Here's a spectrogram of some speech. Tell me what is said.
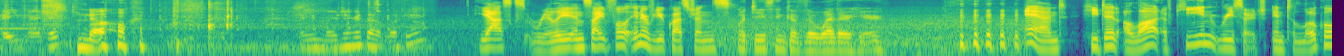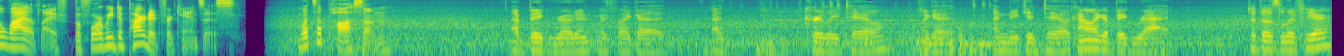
Are you merging? No. Are you merging without looking? He asks really insightful interview questions. What do you think of the weather here? And he did a lot of keen research into local wildlife before we departed for Kansas. What's a possum? A big rodent with like a, a curly tail, like a, a naked tail, kind of like a big rat. Do those live here?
